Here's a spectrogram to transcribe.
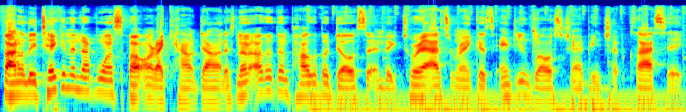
Finally, taking the number one spot on our countdown is none other than Paula Badosa and Victoria Azarenka's Indian Wells Championship Classic.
